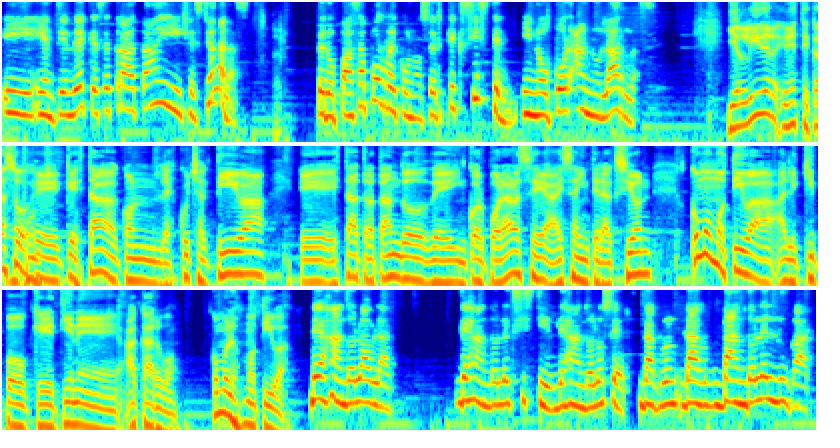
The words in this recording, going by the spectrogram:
y, y, entiende de qué se trata y gestiónalas. Claro. Pero pasa por reconocer que existen y no por anularlas. Y el líder, en este caso, eh, que está con la escucha activa, eh, está tratando de incorporarse a esa interacción, ¿cómo motiva al equipo que tiene a cargo? ¿Cómo los motiva? Dejándolo hablar, dejándolo existir, dejándolo ser, dándole el lugar.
